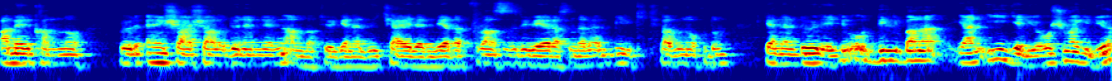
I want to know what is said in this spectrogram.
Amerika'nın o böyle en şaşalı dönemlerini anlatıyor genelde hikayelerinde ya da Fransız Riviera'sında ben bir iki kitabını okudum. Genelde öyleydi. O dil bana yani iyi geliyor, hoşuma gidiyor.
